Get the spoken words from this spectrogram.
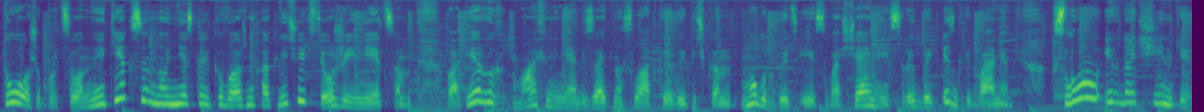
тоже порционные кексы, но несколько важных отличий все же имеется. Во-первых, маффины не обязательно сладкая выпечка. Могут быть и с овощами, и с рыбой, и с грибами. К слову, и в начинке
